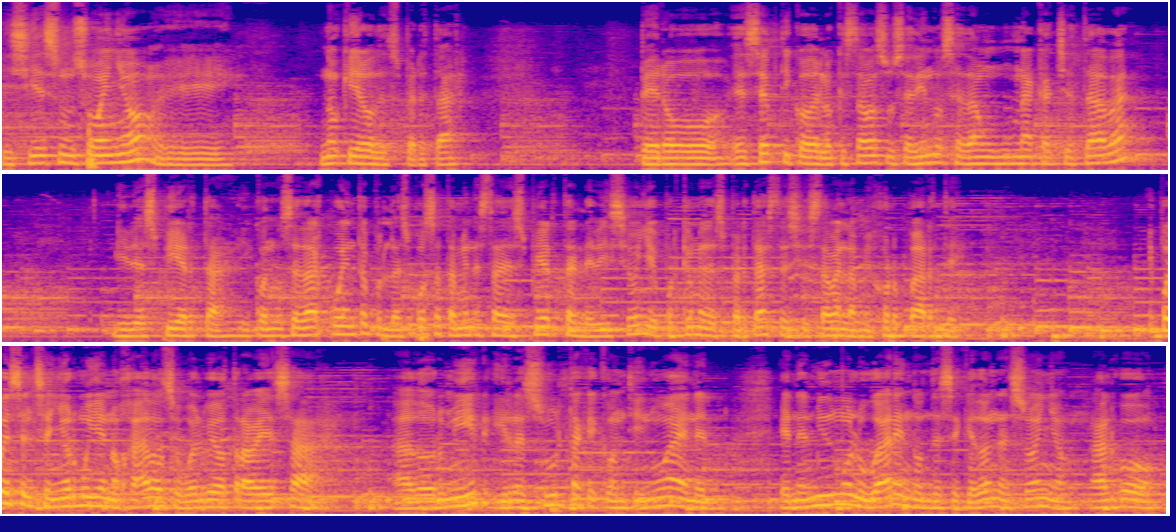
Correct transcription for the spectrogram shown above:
Y si es un sueño, eh, no quiero despertar. Pero escéptico de lo que estaba sucediendo, se da una cachetada y despierta. Y cuando se da cuenta, pues la esposa también está despierta y le dice, oye, ¿por qué me despertaste si estaba en la mejor parte? Y pues el señor muy enojado se vuelve otra vez a, a dormir y resulta que continúa en el, en el mismo lugar en donde se quedó en el sueño. Algo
